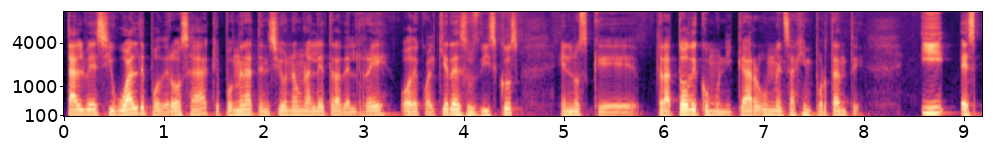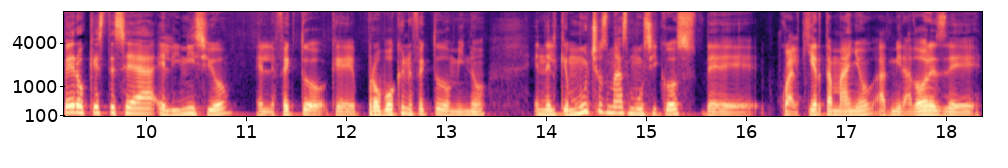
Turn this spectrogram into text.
tal vez igual de poderosa que poner atención a una letra del Re o de cualquiera de sus discos en los que trató de comunicar un mensaje importante. Y espero que este sea el inicio el efecto que provoque un efecto dominó en el que muchos más músicos de cualquier tamaño, admiradores de,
